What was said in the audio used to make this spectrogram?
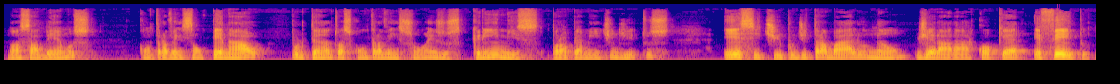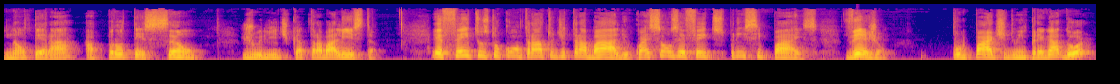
nós sabemos contravenção penal, portanto, as contravenções, os crimes propriamente ditos, esse tipo de trabalho não gerará qualquer efeito, não terá a proteção jurídica trabalhista. Efeitos do contrato de trabalho. Quais são os efeitos principais? Vejam, por parte do empregador,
